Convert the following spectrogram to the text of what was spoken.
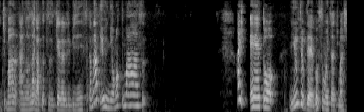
一番、あの、長く続けられるビジネスかなというふうに思ってます。はい、えっ、ー、と、YouTube でご質問いただきます。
